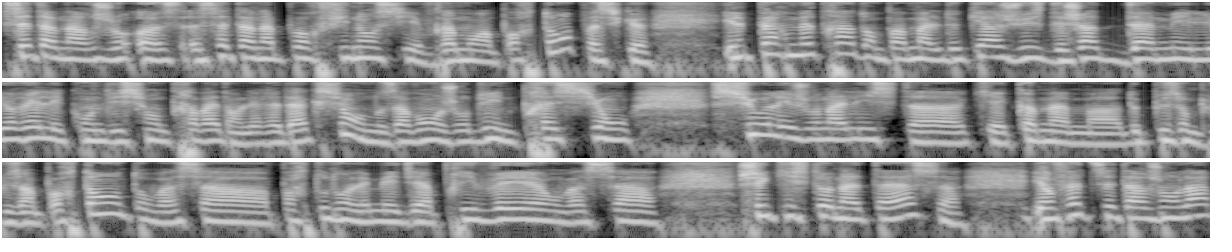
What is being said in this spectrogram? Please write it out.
C'est un argent, euh, c'est un apport financier vraiment important parce que il permettra, dans pas mal de cas, juste déjà d'améliorer les conditions de travail dans les rédactions. Nous avons aujourd'hui une pression sur les journalistes qui est quand même de plus en plus importante. On voit ça partout dans les médias privés, chez Kistonates. Et en fait, cet argent-là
